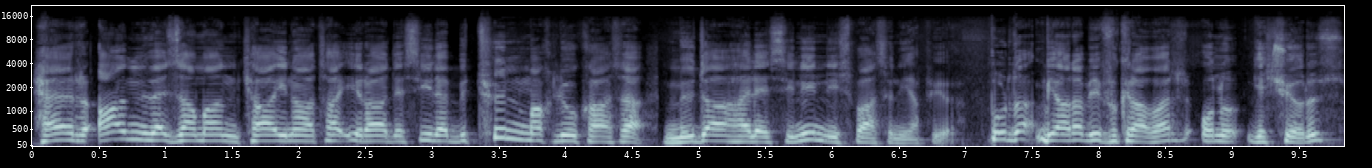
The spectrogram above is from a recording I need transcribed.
her an ve zaman kainata iradesiyle bütün mahlukata müdahalesinin ispatını yapıyor. Burada bir ara bir fıkra var. Onu geçiyoruz.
